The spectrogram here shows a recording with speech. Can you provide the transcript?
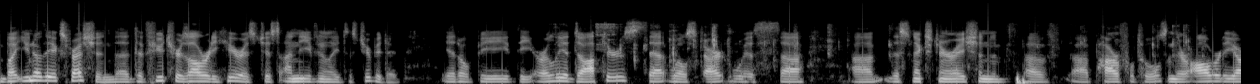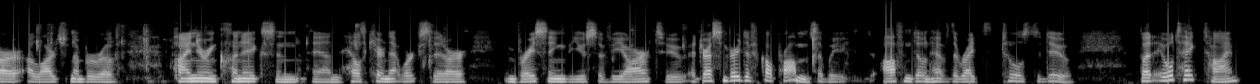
but you know the expression: the the future is already here. It's just unevenly distributed. It'll be the early adopters that will start with uh, uh, this next generation of, of uh, powerful tools, and there already are a large number of pioneering clinics and, and healthcare networks that are embracing the use of VR to address some very difficult problems that we often don't have the right tools to do. But it will take time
